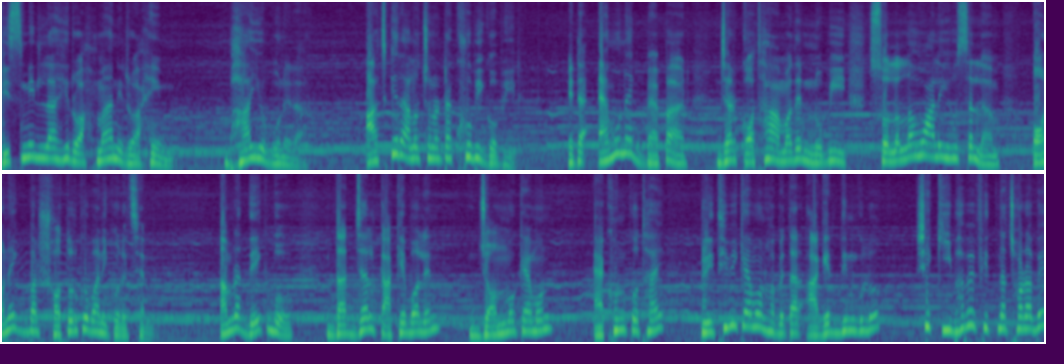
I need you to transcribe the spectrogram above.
বিসমিল্লাহি রহমান রহিম। ভাই ও বোনেরা, আজকের আলোচনাটা খুবই গভীর। এটা এমন এক ব্যাপার যার কথা আমাদের নবী সাল্লাহ আলী হোসাল্লাম অনেকবার সতর্কবাণী করেছেন। আমরা দেখব দাজ্জাল কাকে বলেন, জন্ম কেমন, এখন কোথায়, পৃথিবী কেমন হবে তার আগের দিনগুলো, সে কীভাবে ফিতনা ছড়াবে,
